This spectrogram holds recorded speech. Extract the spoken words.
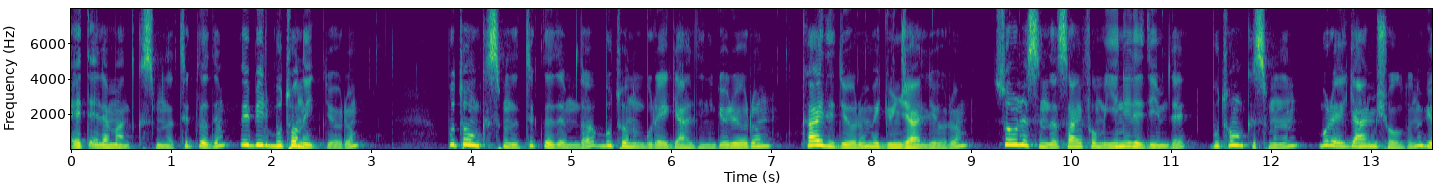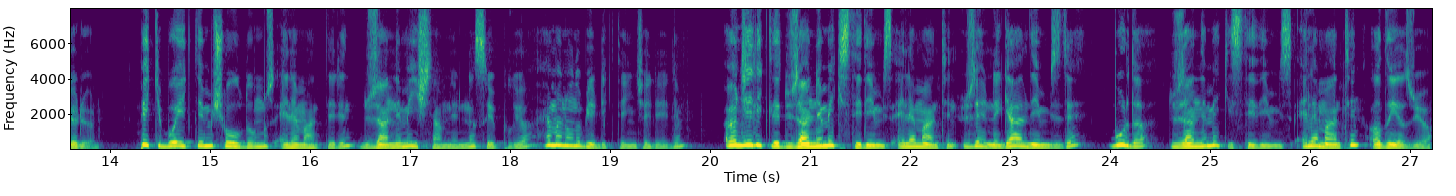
add element kısmına tıkladım ve bir buton ekliyorum. Buton kısmını tıkladığımda butonun buraya geldiğini görüyorum. Kaydediyorum ve güncelliyorum. Sonrasında sayfamı yenilediğimde buton kısmının buraya gelmiş olduğunu görüyorum. Peki bu eklemiş olduğumuz elementlerin düzenleme işlemleri nasıl yapılıyor? Hemen onu birlikte inceleyelim. Öncelikle düzenlemek istediğimiz elementin üzerine geldiğimizde burada düzenlemek istediğimiz elementin adı yazıyor.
